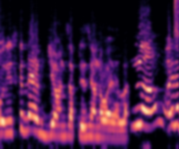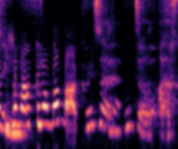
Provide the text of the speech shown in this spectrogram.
por isso que David Jones aprisionou ela. Não, ele Sim. aprisionou ela porque ele é um babaca. Pois é, então. Ah,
